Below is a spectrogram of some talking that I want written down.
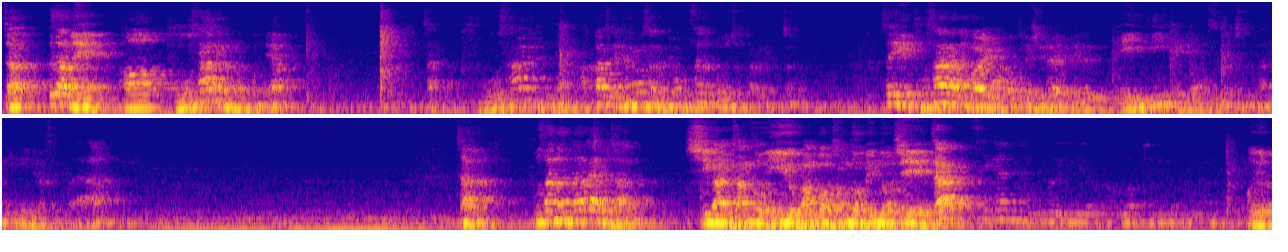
자, 그 다음에 어, 부사라는 걸 보면 자, 부사는요 아까 전에 형용사는 명사를 보여줬다 그랬죠? 그래서 이 부사라는 걸 약호 표시를 얘는 AD, AB라고 쓰는 전부 다 AD, AB라고 쓸 거야 자, 부사는 따라해보자 시간, 장소, 이유, 방법, 정도, 빈도 시작! 시간, 장소, 이유, 방법, 정도, 비난. 어, 여-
